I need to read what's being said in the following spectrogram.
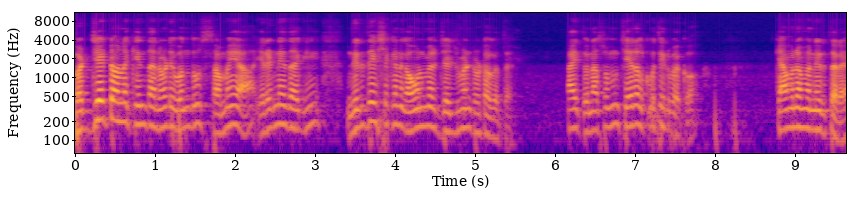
ಬಡ್ಜೆಟ್ ಅನ್ನೋಕ್ಕಿಂತ ನೋಡಿ ಒಂದು ಸಮಯ ಎರಡನೇದಾಗಿ ನಿರ್ದೇಶಕನಿಗೆ ಅವನ ಮೇಲೆ ಜಡ್ಜ್ಮೆಂಟ್ ಹೊಟ್ಟೋಗುತ್ತೆ ಆಯಿತು ನಾನು ಸುಮ್ಮನೆ ಚೇರಲ್ಲಿ ಕೂತಿರ್ಬೇಕು. ಕ್ಯಾಮ್ರಾಮನ್ ಇರ್ತಾರೆ.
